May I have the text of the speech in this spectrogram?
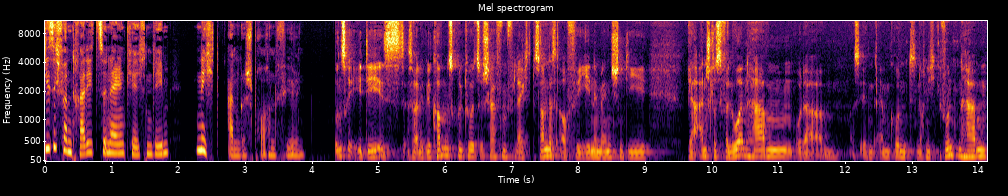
die sich von traditionellen Kirchenleben nicht angesprochen fühlen. Unsere Idee ist, so eine Willkommenskultur zu schaffen, vielleicht besonders auch für jene Menschen, die ja Anschluss verloren haben oder aus irgendeinem Grund noch nicht gefunden haben,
